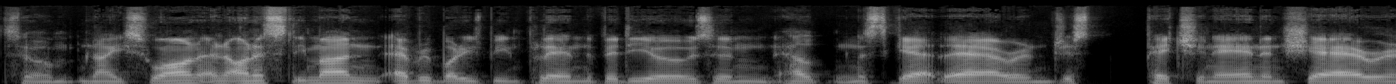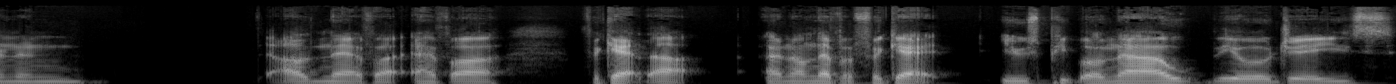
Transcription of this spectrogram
So nice one. And honestly, man, everybody's been playing the videos and helping us to get there and just pitching in and sharing. And I'll never, ever forget that. And I'll never forget use people now, the OGs,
